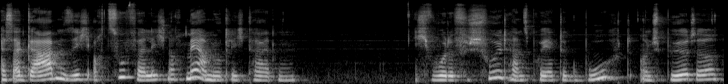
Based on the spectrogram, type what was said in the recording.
Es ergaben sich auch zufällig noch mehr Möglichkeiten. Ich wurde für Schultanzprojekte gebucht und spürte,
